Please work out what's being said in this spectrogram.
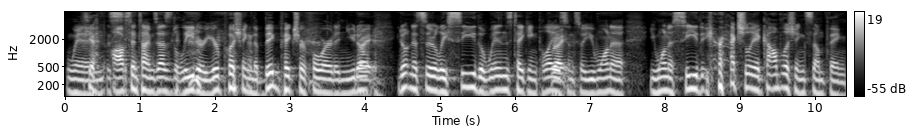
When Yes. oftentimes, as the leader, you're pushing the big picture forward, and you don't Right. you don't necessarily see the wins taking place, Right. and so you want to you want to see that you're actually accomplishing something.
